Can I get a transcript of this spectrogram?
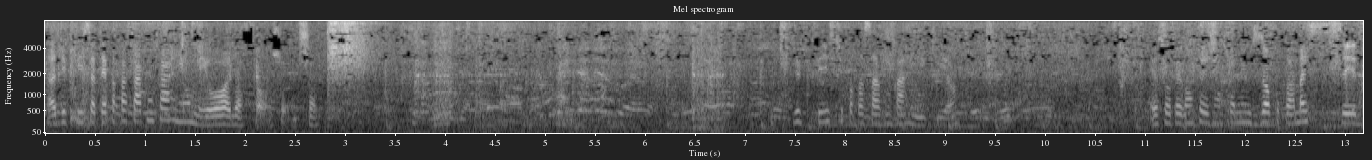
Tá difícil até pra passar com carrinho meu. Olha só, gente. Difícil pra passar com carrinho aqui, ó. Eu só pegar um feijão para me desocupar mais cedo.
